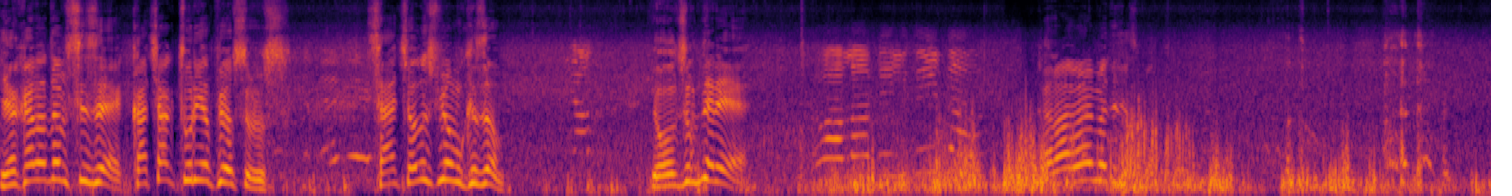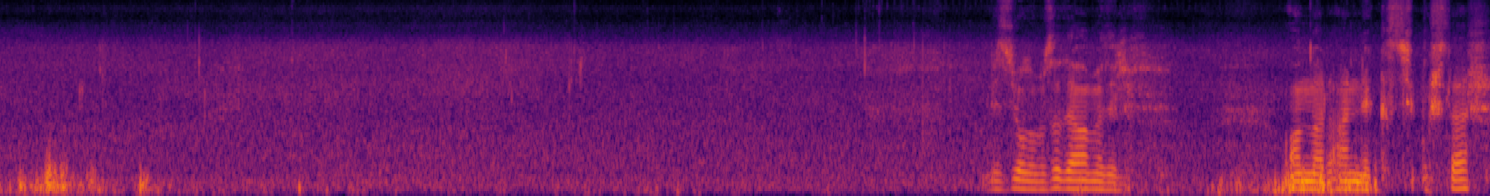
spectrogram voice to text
Yakaladım sizi. Kaçak tur yapıyorsunuz. Sen çalışmıyor mu kızım? Yolculuk nereye? Vallahi belli değil de. Karar vermediniz mi? Biz yolumuza devam edelim. Onlar anne kız çıkmışlar.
